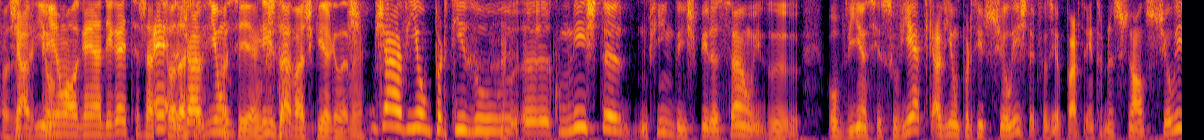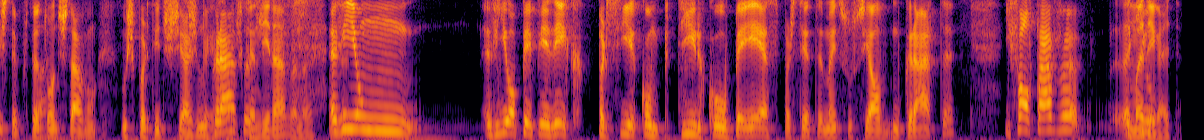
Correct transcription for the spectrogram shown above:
Ou já havia. Queriam alguém à direita, já que é, toda já a gente parecia, estava à esquerda, é? Já havia o Partido uh, Comunista, enfim, de inspiração e de obediência soviética, havia um Partido Socialista, que fazia parte da Internacional Socialista, portanto, claro. onde estavam os partidos sociais-democratas. É? Havia um havia o PPD que parecia competir com o PS para ser também social-democrata e faltava uma direita.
